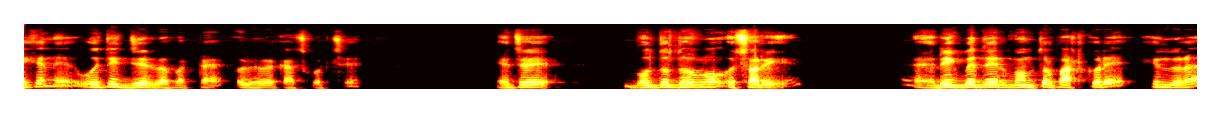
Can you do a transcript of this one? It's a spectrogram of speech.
এখানে ঐতিহ্যের ব্যাপারটা ওইভাবে কাজ করছে। এতে বৌদ্ধ ধর্ম সরি ঋগ্বেদের মন্ত্র পাঠ করে হিন্দুরা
